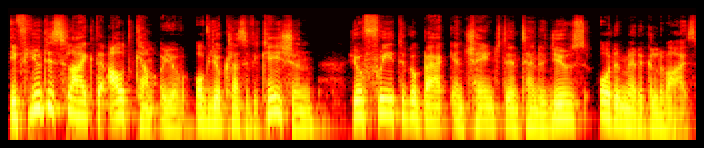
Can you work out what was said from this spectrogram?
If you dislike the outcome of your, of your classification, you're free to go back and change the intended use or the medical device.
